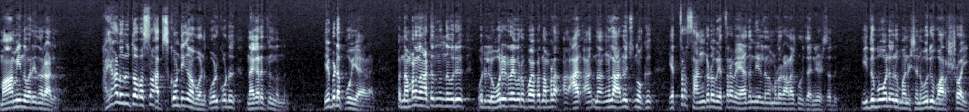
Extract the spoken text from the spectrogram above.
മാമി എന്ന് പറയുന്ന ഒരാൾ അയാൾ ഒരു ദിവസം അബ്സ്കോണ്ടിങ് ആവുകയാണ് കോഴിക്കോട് നഗരത്തിൽ നിന്ന്. എവിടെ പോയി അയാൾ? ഇപ്പം നമ്മുടെ നാട്ടിൽ നിന്ന് ഒരു ഒരു ലോറി ഡ്രൈവർ പോയപ്പോൾ നമ്മൾ നിങ്ങൾ ആലോചിച്ച് നോക്ക് എത്ര സങ്കടവും എത്ര വേദനയല്ലേ നമ്മൾ ഒരാളെ കുറിച്ച് അന്വേഷിച്ചത്. ഇതുപോലെ ഒരു മനുഷ്യൻ ഒരു വർഷമായി.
